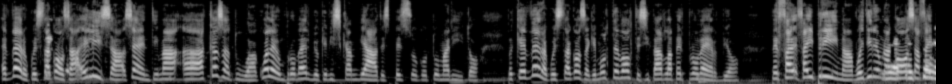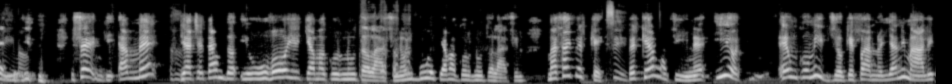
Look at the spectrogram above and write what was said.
è vero questa cosa. Elisa, senti, ma uh, a casa tua qual è un proverbio che vi scambiate spesso con tuo marito? Perché è vera questa cosa che molte volte si parla per proverbio. Per fare, fai prima, vuoi dire una eh, cosa, fai prima. Senti, a me piace tanto il voi chiama cornuto l'asino, il bue chiama cornuto l'asino. Ma sai perché? Sì. Perché alla fine io è un comizio che fanno gli animali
